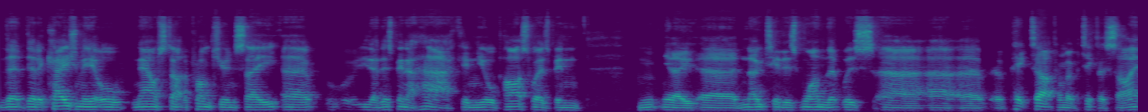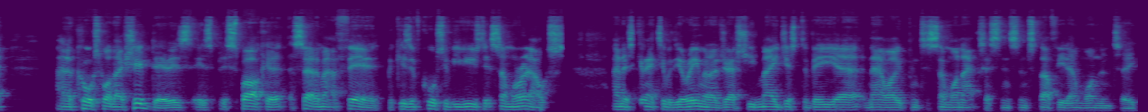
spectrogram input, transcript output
that, that occasionally it will now start to prompt you and say, uh, you know, there's been a hack and your password's been, you know, uh, noted as one that was uh, uh, uh, picked up from a particular site. And of course, what they should do is, is, is spark a, a, certain amount of fear because, of course, if you've used it somewhere else and it's connected with your email address, you may just to be uh, now open to someone accessing some stuff you don't want them to.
